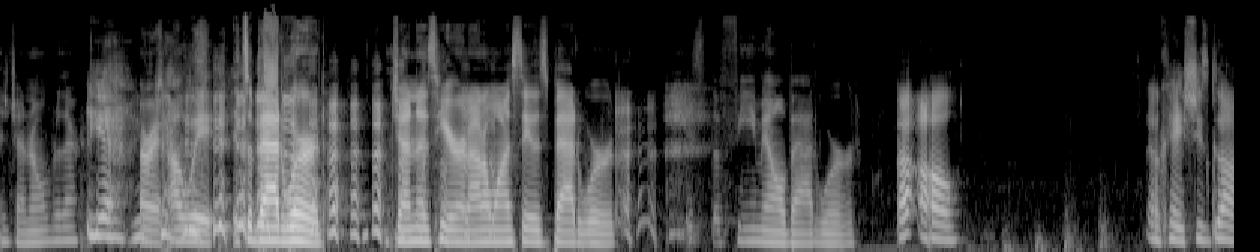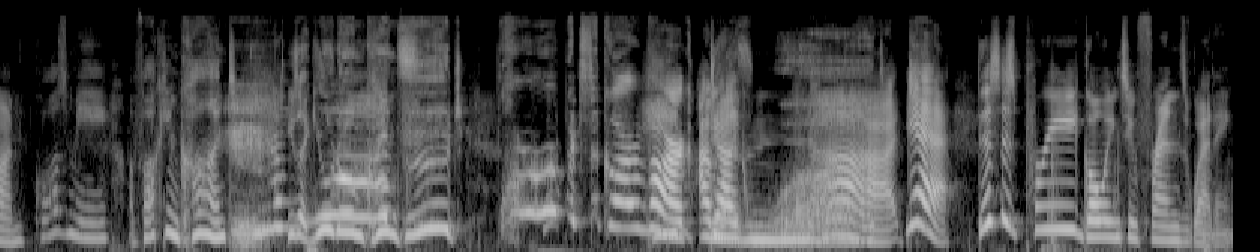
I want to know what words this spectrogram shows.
Is Jenna over there? Yeah. All right, I'll wait. It's a bad word. Jenna's here and I don't want to say this bad word. It's the female bad word. Uh oh. Okay, she's gone. calls me a fucking cunt. He's like, you dumb cunt, bitch. It's the car park. I'm does like, "What?" not. Yeah, this is pre going to friend's wedding.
